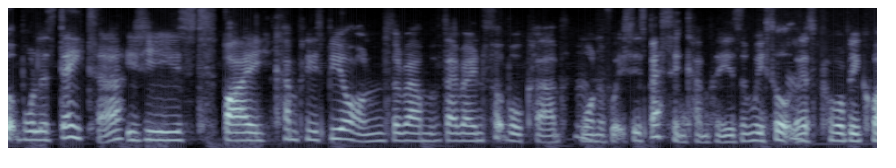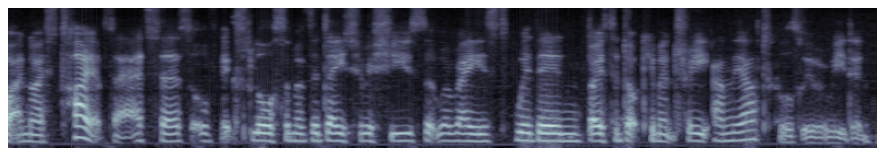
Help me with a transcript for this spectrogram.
footballers' data is used by companies beyond the realm of their own football club, mm. one of which is betting companies. And we thought mm. there's probably quite a nice tie up there to sort of explore some of the data issues that were raised within both the documentary and the articles we were reading.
